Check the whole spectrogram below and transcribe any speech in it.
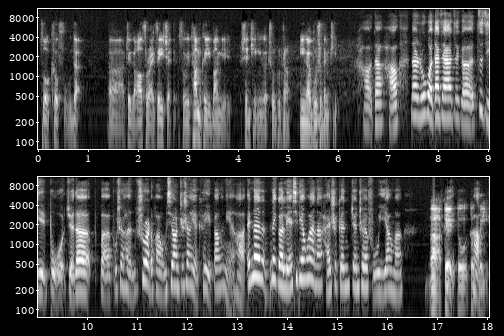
做客服的，呃这个 authorization，所以他们可以帮你申请一个车主证，应该不是问题。好的，好。那如果大家这个自己补觉得呃不是很 sure 的话，我们希望之声也可以帮您哈。哎，那那个联系电话呢，还是跟捐车服务一样吗？啊，对，都都可以。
